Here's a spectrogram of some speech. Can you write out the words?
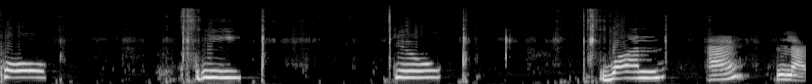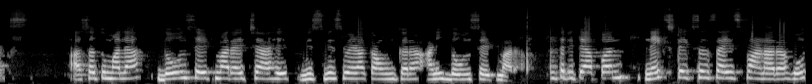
four, three, two, one and relax. असं तुम्हाला दोन सेट मारायचे आहेत. वीस वीस वेळा काउंट करा आणि दोन सेट मारा. नंतर इथे आपण नेक्स्ट एक्सरसाइज पाहणार आहोत.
